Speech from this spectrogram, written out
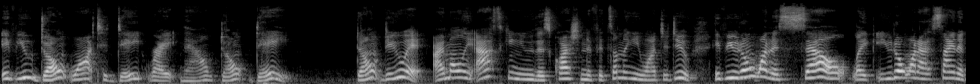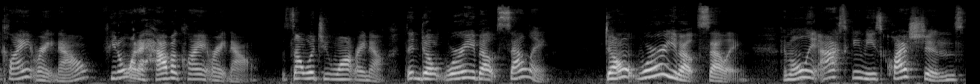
If you don't want to date right now, don't date. Don't do it. I'm only asking you this question if it's something you want to do. If you don't want to sell, like you don't want to sign a client right now, if you don't want to have a client right now, it's not what you want right now, then don't worry about selling. Don't worry about selling. I'm only asking these questions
